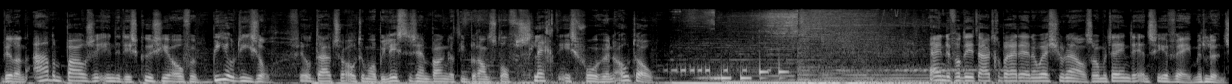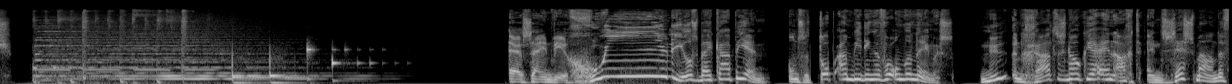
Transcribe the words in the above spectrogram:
wil een adempauze in de discussie over biodiesel. Veel Duitse automobilisten zijn bang dat die brandstof slecht is voor hun auto. Einde van dit uitgebreide NOS-journaal. Zometeen de NCRV met lunch. Er zijn weer goede deals bij KPN. Onze topaanbiedingen voor ondernemers. Nu een gratis Nokia N8 en 6 maanden 50%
